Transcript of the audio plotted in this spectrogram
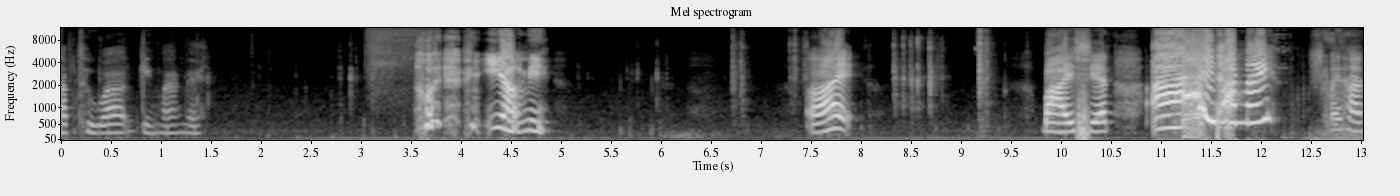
นับถือว่าเก่งมากเลยเฮ้ยอีหยังนี่เอ้ยบายเช็ดอ้ายทันไหม ไม่ทัน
